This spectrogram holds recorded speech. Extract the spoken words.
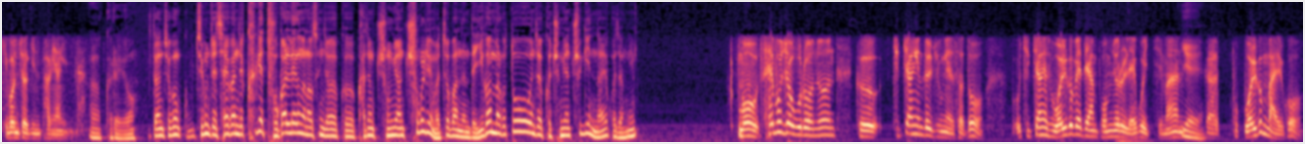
기본적인 방향입니다. 아, 그래요. 일단 지금, 지금 제가 이제 크게 두 갈래가 나눠서 이제 그 가장 중요한 축을 좀 여쭤봤는데 이것 말고 또 이제 그 중요한 축이 있나요, 과장님? 뭐 세부적으로는 그 직장인들 중에서도 직장에서 월급에 대한 보험료를 내고 있지만 예. 그러니까 월급 말고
